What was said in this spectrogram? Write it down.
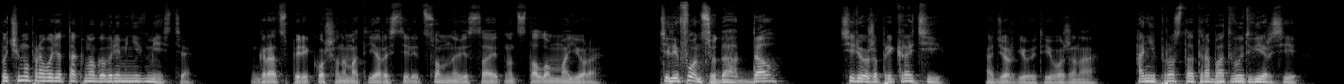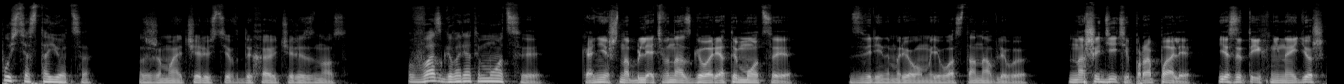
почему проводят так много времени вместе? Град с перекошенным от ярости лицом нависает над столом майора. «Телефон сюда отдал?» «Сережа, прекрати!» – одергивает его жена. «Они просто отрабатывают версии. Пусть остается». Сжимая челюсти, вдыхаю через нос. «В вас говорят эмоции». «Конечно, блядь, в нас говорят эмоции!» Звериным ревом его останавливаю. «Наши дети пропали. Если ты их не найдешь,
